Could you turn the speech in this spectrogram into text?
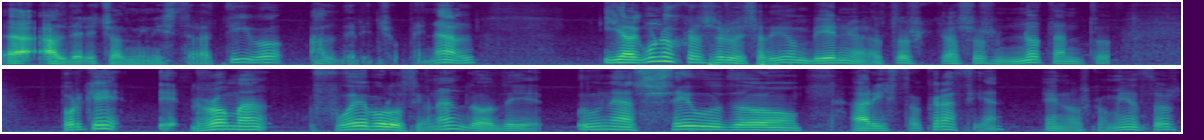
al derecho administrativo, al derecho penal, y algunos casos le salieron bien y en otros casos no tanto, porque eh, Roma fue evolucionando de una pseudo aristocracia en los comienzos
